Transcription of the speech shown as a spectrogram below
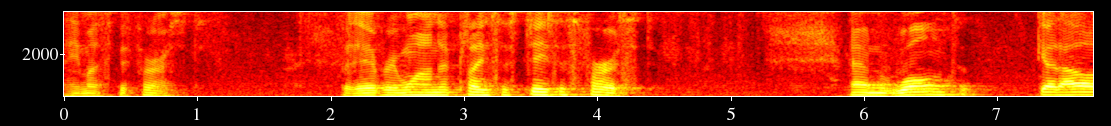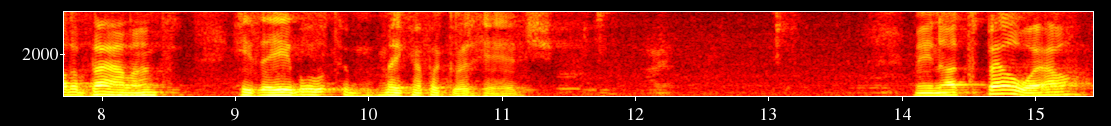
He must be first. But everyone that places Jesus first and won't get out of balance, he's able to make up a good hedge. May not spell well,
